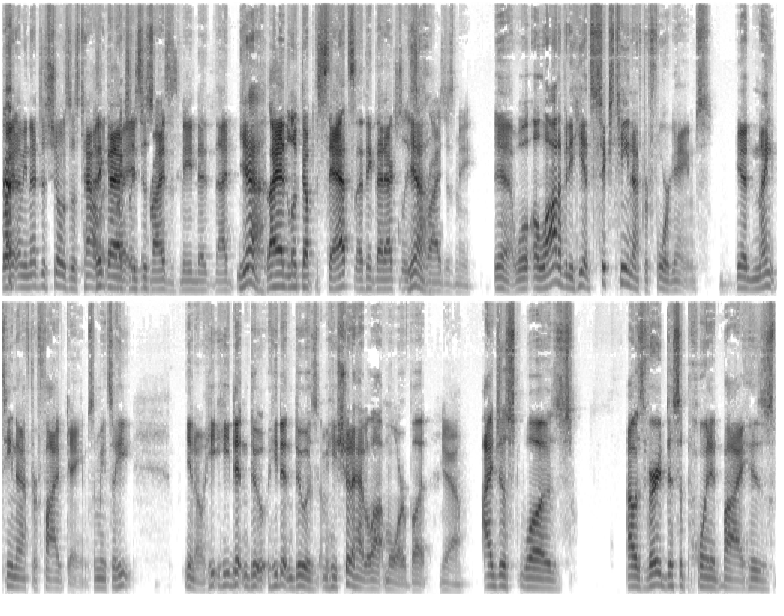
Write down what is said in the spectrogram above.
Right? I mean, that just shows his talent. I think that right? actually It's just, surprises me. That I, yeah, I hadn't looked up the stats. I think that actually Yeah. surprises me. yeah. Well, a lot of it, he had 16 after four games. He had 19 after five games. I mean, so he, you know, he he didn't do he didn't do his. I mean, he should have had a lot more, but Yeah. I just was I was very disappointed by his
